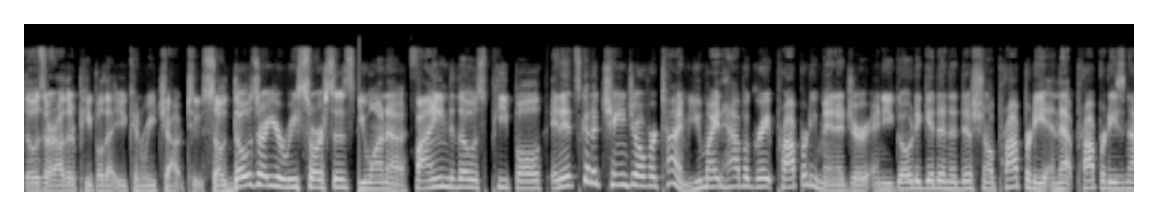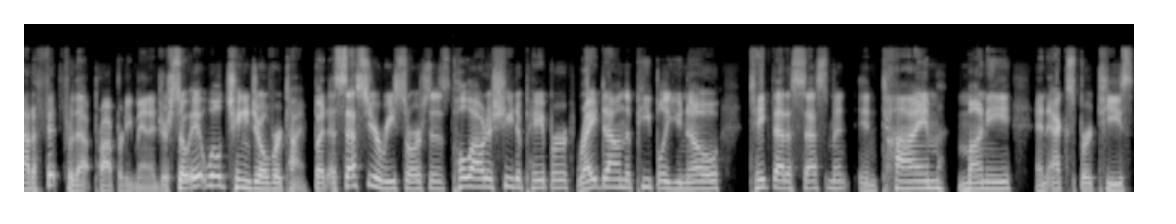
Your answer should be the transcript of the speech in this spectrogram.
those are other people that you can reach out to. So those are your resources. You want to find those people and it's going to change over time. You might have a great property manager and you go to get an additional property and that property is not a fit for that property manager. So it will change over time. But assess your resources, pull out a sheet of paper, write down the people you know, take that assessment in time, money, and expertise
